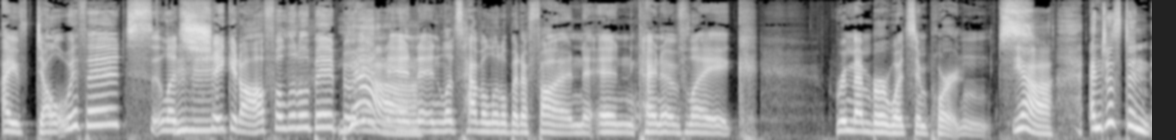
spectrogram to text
I've dealt with it. Let's shake it off a little bit. But, Mm-hmm. Yeah. And, and, and let's have a little bit of fun and kind of like remember what's important. Yeah. And just in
